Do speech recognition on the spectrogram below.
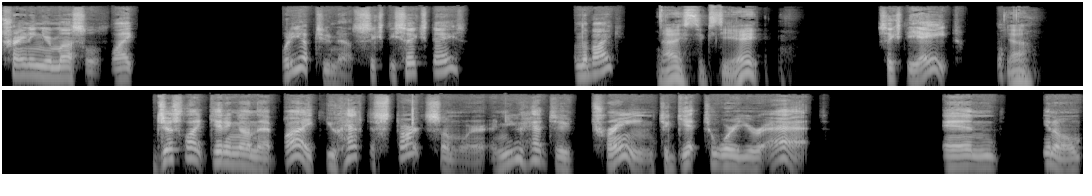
training your muscles, like what are you up to now? Sixty six days on the bike. Nice, sixty eight. Sixty eight. Yeah just like getting on that bike, you have to start somewhere and you had to train to get to where you're at. And, you know,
